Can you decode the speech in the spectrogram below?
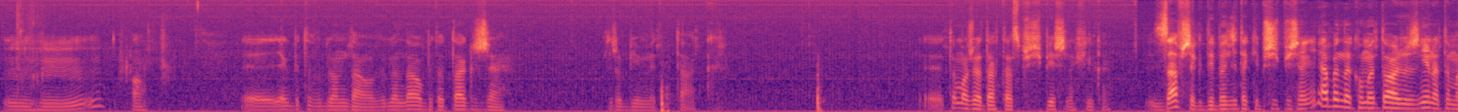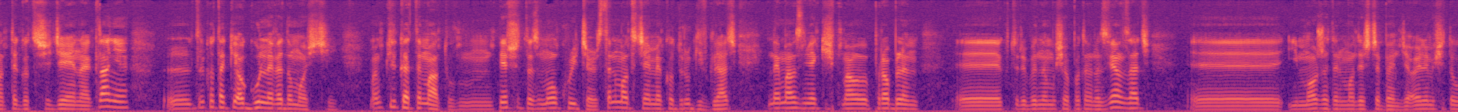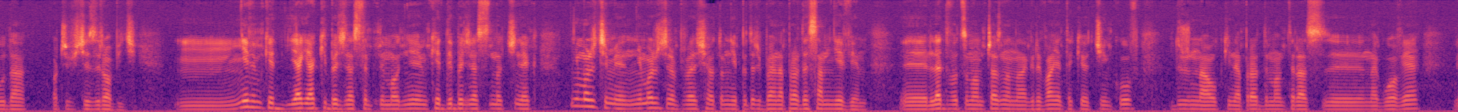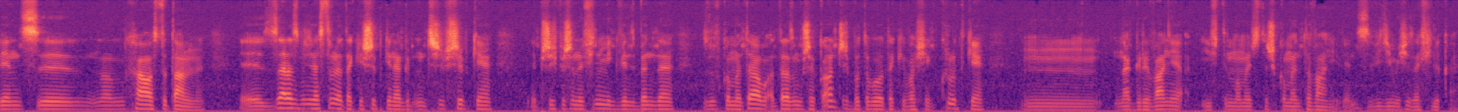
Mhm. O. Y, jakby to wyglądało? Wyglądałoby to tak, że zrobimy tak. Y, to może dach teraz przyspieszy na chwilkę. Zawsze, gdy będzie takie przyspieszenie, ja będę komentował, że nie na temat tego, co się dzieje na ekranie, y, tylko takie ogólne wiadomości. Mam kilka tematów. Mm, Pierwszy to jest Mo Creatures. Ten mod chciałem jako drugi wgrać, jednak mam z nim jakiś mały problem, y, który będę musiał potem rozwiązać y, i może ten mod jeszcze będzie, o ile mi się to uda oczywiście zrobić. Mm, nie wiem kiedy, jak, jaki będzie następny mod, nie wiem kiedy będzie następny odcinek. Nie możecie mnie, nie możecie naprawdę się o to mnie pytać, bo ja naprawdę sam nie wiem. Y, ledwo co mam czas na nagrywanie takich odcinków, dużo nauki naprawdę mam teraz y, na głowie, więc y, no, chaos totalny. Y, zaraz będzie następne takie szybkie, szybkie przyspieszony filmik, więc będę znów komentował, a teraz muszę kończyć, bo to było takie właśnie krótkie mm, nagrywanie i w tym momencie też komentowanie, więc widzimy się za chwilkę.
